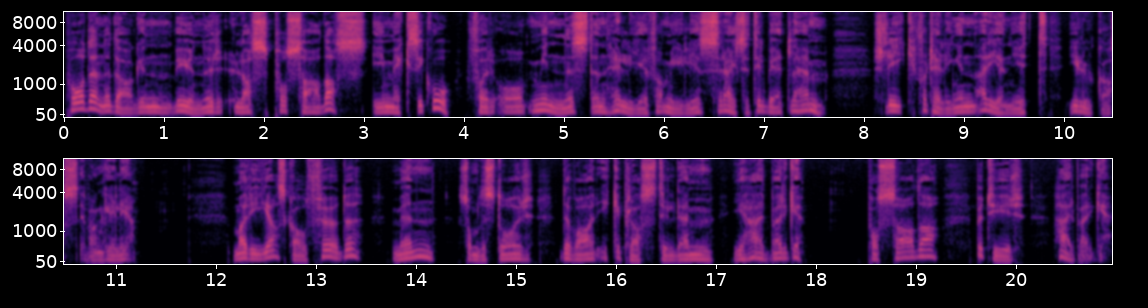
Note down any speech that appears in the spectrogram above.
På denne dagen begynner Las Posadas i Mexico for å minnes Den hellige families reise til Betlehem, slik fortellingen er gjengitt i Lukasevangeliet. Maria skal føde, men som det står, det var ikke plass til dem i herberget. Posada betyr herberge.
